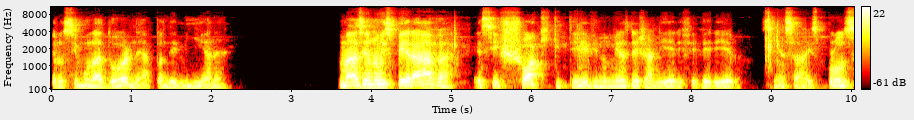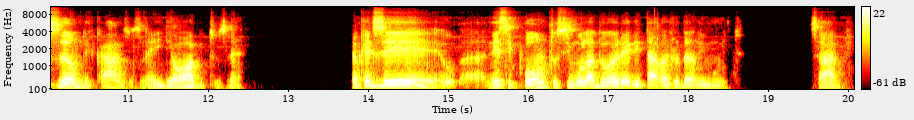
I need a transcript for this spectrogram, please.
pelo simulador, né, a pandemia, né? Mas eu não esperava esse choque que teve no mês de janeiro e fevereiro, assim, essa explosão de casos, né, e de óbitos, né? Então, quer dizer, nesse ponto, o simulador, ele estava ajudando e muito, sabe?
